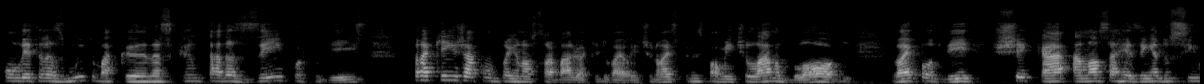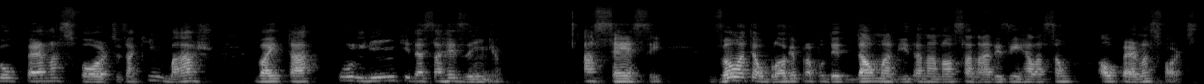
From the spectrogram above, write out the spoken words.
com letras muito bacanas, cantadas em português. Para quem já acompanha o nosso trabalho aqui do Violent Noise, principalmente lá no blog, vai poder checar a nossa resenha do single Pernas Fortes. Aqui embaixo vai estar tá o link dessa resenha. Acessem vão até o blog para poder dar uma lida na nossa análise em relação ao Pernas Fortes.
